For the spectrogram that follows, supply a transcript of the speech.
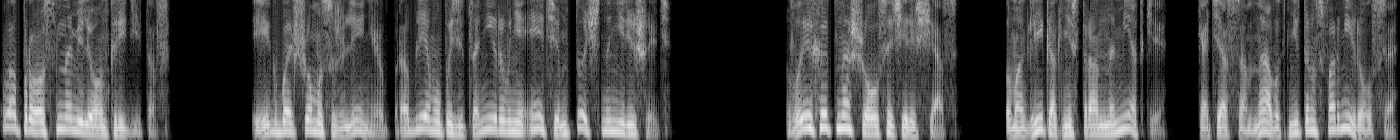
Вопрос на миллион кредитов. И, к большому сожалению, проблему позиционирования этим точно не решить. Выход нашелся через час. Помогли, как ни странно, метки. Хотя сам навык не трансформировался,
